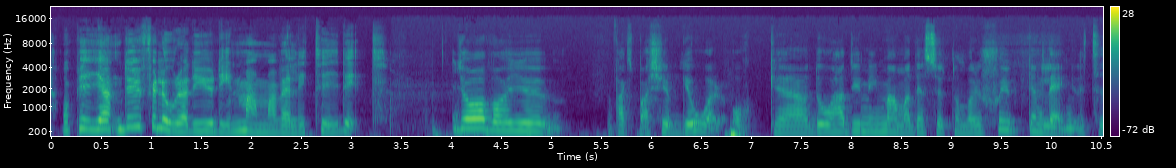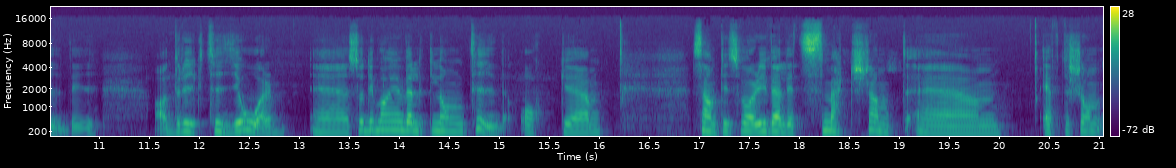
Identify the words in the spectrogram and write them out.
Och Pia, du förlorade ju din mamma väldigt tidigt. Jag var ju faktiskt bara 20 år och eh, då hade ju min mamma dessutom varit sjuk en längre tid i ja, drygt 10 år. Eh, så det var ju en väldigt lång tid och eh, samtidigt var det ju väldigt smärtsamt eftersom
